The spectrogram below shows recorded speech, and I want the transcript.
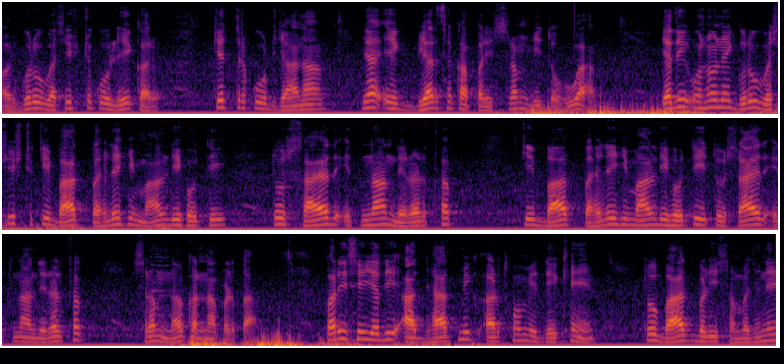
और गुरु वशिष्ठ को लेकर चित्रकूट जाना यह एक व्यर्थ का परिश्रम ही तो हुआ। यदि उन्होंने गुरु वशिष्ठ की बात पहले ही मान ली होती तो शायद इतना निरर्थक की बात पहले ही मान ली होती तो शायद इतना निरर्थक श्रम न करना पड़ता। पर इसे यदि आध्यात्मिक अर्थों में देखें तो बात बड़ी समझने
